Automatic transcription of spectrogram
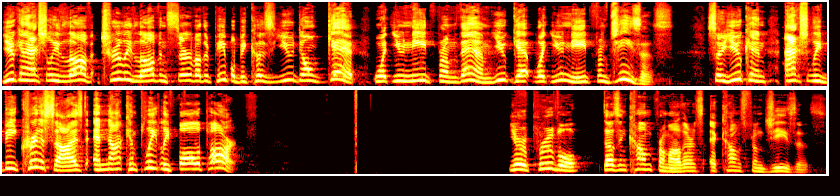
You can actually love, truly love and serve other people because you don't get what you need from them. You get what you need from Jesus. So you can actually be criticized and not completely fall apart. Your approval doesn't come from others, it comes from Jesus.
